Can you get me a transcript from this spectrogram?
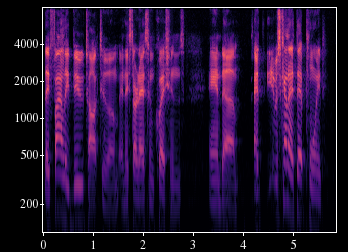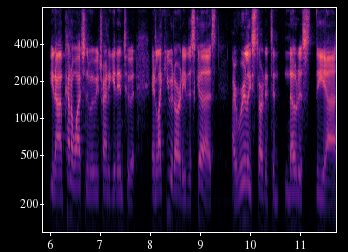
they finally do talk to him, and they start asking him questions. And um, at, it was kind of at that point, you know, I'm kind of watching the movie, trying to get into it, and like you had already discussed, I really started to notice the uh,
